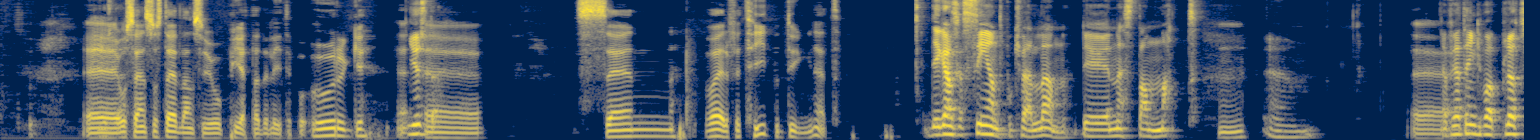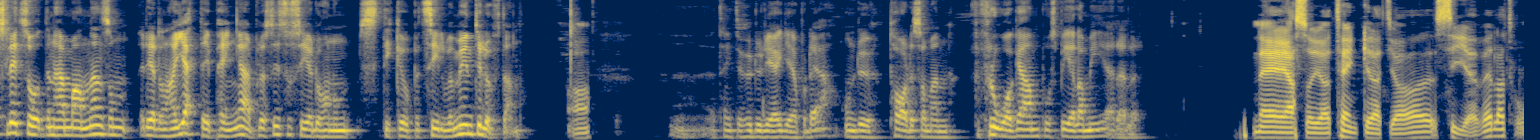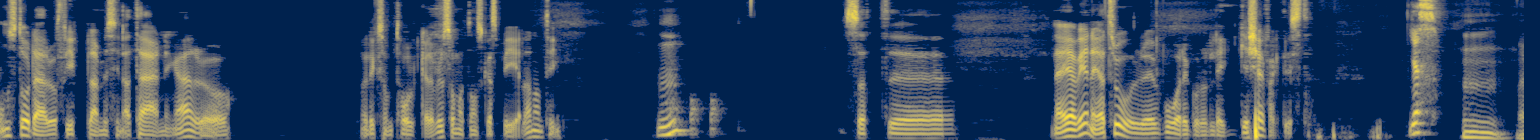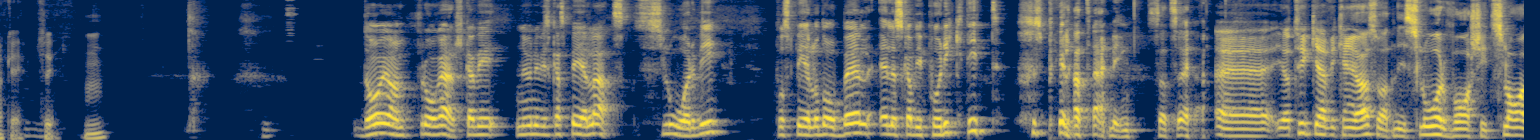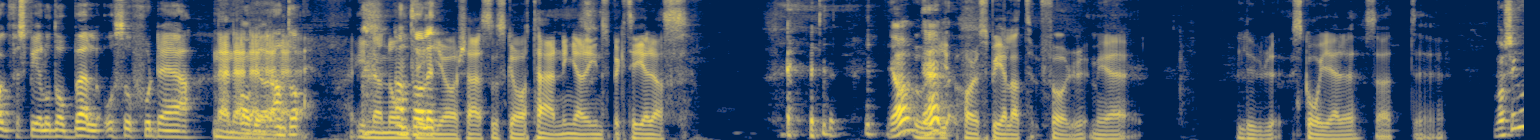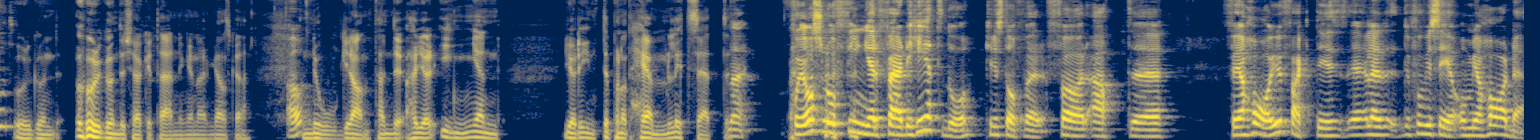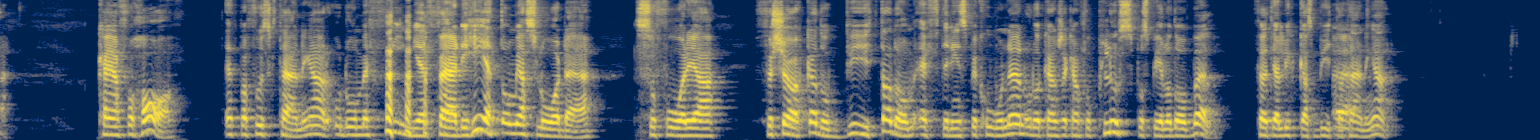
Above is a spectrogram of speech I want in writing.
Eh, och sen så ställde han sig och petade lite på Urg. Eh, Just Eh, sen, vad är det för tid på dygnet? Det är ganska sent på kvällen. Det är nästan natt. Mm. Eh, ja, för jag tänker på att plötsligt så, den här mannen som redan har gett dig pengar, plötsligt så ser du honom sticka upp ett silvermynt i luften. ja. Jag tänkte hur du reagerar på det. Om du tar det som en förfrågan på att spela mer eller? Nej, alltså jag tänker att jag ser väl att hon står där och fipplar med sina tärningar och, och liksom tolkar det väl som att de ska spela någonting. Mm. Så att... Eh, nej, jag vet inte. Jag tror eh, Våre går och lägger sig faktiskt. Yes. Mm, okej. Okay. Mm. Då har jag en fråga här. Ska vi, nu när vi ska spela, slår vi på spel och dobbel eller ska vi på riktigt spela tärning så att säga? Eh, jag tycker att vi kan göra så att ni slår varsitt slag för spel och dobbel och så får det... Nej, nej, nej, nej, nej. Anta- Innan någonting Antalet- görs här så ska tärningar inspekteras. Ja, det Urg har spelat förr med lurskojare så att eh, varsågod. Urg, und- Urg undersöker tärningarna ganska Ja. noggrant. Han, han gör ingen, gör det inte på något hemligt sätt. Nej. Får jag slå fingerfärdighet då, Kristoffer, för att... eh, För jag har ju faktiskt, eller det får vi se om jag har det. Kan jag få ha ett par fusktärningar och då med fingerfärdighet om jag slår det så får jag försöka då byta dem efter inspektionen och då kanske kan få plus på spel och dobbel. För att jag lyckas byta Äh. tärningar.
